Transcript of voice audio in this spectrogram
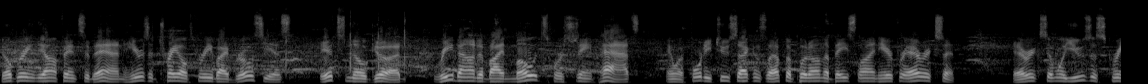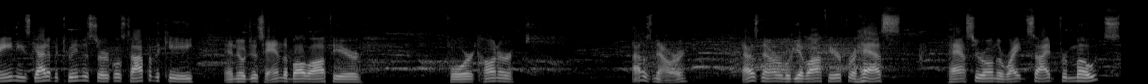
He'll bring the offensive end. Here's a trail three by Brosius. It's no good. Rebounded by Moats for St. Pat's. And with 42 seconds left, they'll put on the baseline here for Erickson. Erickson will use a screen. He's got it between the circles, top of the key, and he'll just hand the ball off here for Connor Hausnauer. Hausnauer will give off here for Hess. Passer on the right side for Moats.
